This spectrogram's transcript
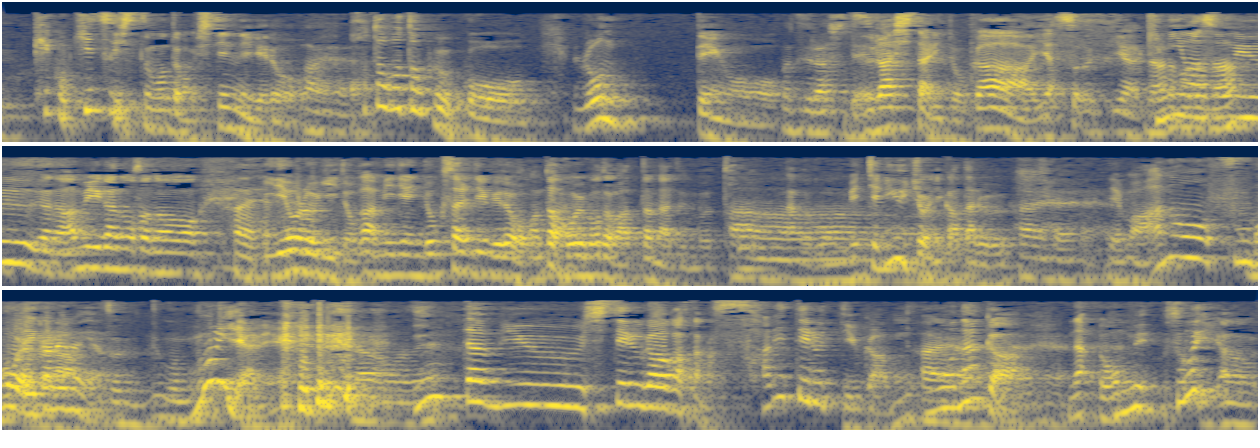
ー結構きつい質問とかもしてんねんけど、ことごとくこう論点をまあずらして。ずらしたりとか、いや、そいや君はそういうあのアメリカのその、イデオロギーとかメディアに毒されてるけど、本当はこういうことがあったんだって、なんかこうめっちゃ流暢に語る。はいはいはいい。や、もうあの風貌やか、かられるんや。そうもう無理やね。ね。インタビューしてる側がなんかされてるっていうか、もうなんか、なおめすごい、あの、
